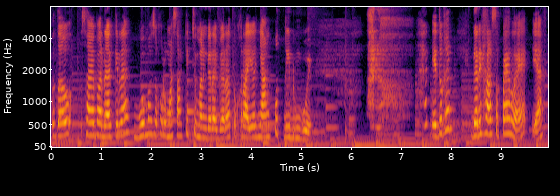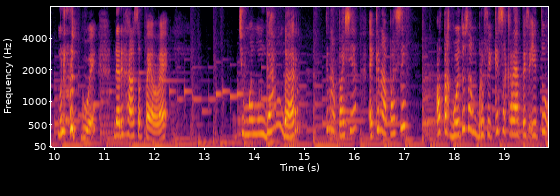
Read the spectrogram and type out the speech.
lo tau saya pada akhirnya gue masuk ke rumah sakit cuman gara-gara tuh krayon nyangkut di hidung gue. Aduh. Itu kan dari hal sepele ya menurut gue dari hal sepele cuman menggambar. Kenapa sih ya? Eh kenapa sih otak gue tuh sampai berpikir sekreatif itu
